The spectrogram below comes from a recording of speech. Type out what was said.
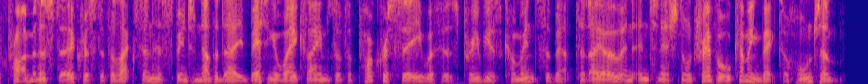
The Prime Minister, Christopher Luxon, has spent another day batting away claims of hypocrisy with his previous comments about te reo and international travel coming back to haunt him.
